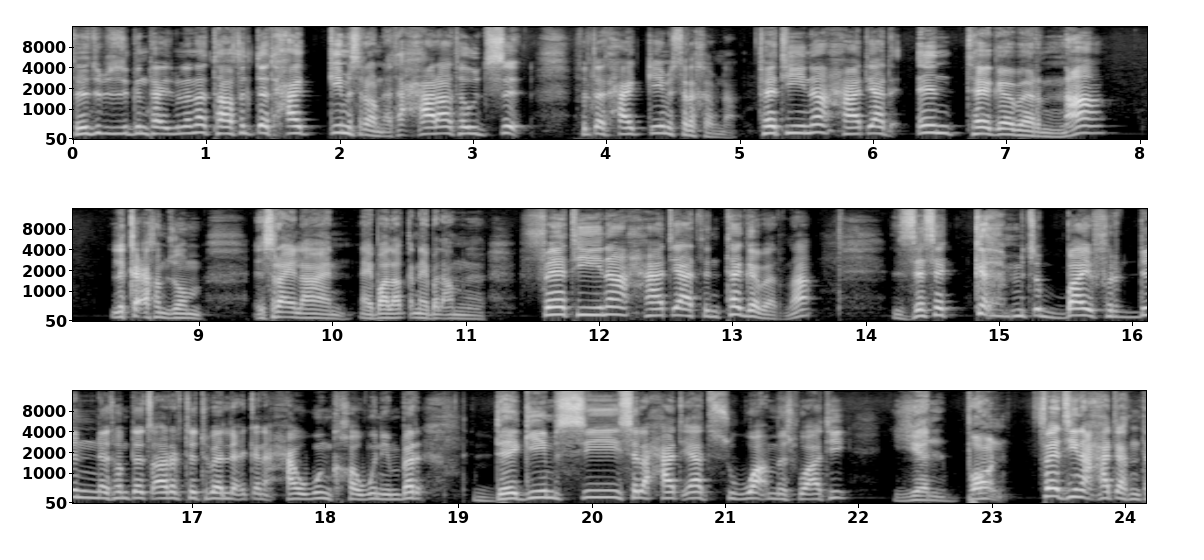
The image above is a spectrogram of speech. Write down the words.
ስለዚ ብዚ ግንታይ እዩ ዝብለና እታ ፍልጠት ሓቂ ምስ ረኸብና እታ ሓራ ተውፅእ ፍልጠት ሓቂ ምስ ረኸብና ፈቲና ሓጢኣት እንተገበርና ልክዕ ከምዞም እስራኤላውያን ናይ ባላቅ ናይ በልኣም ፈቲና ሓጢኣት እንተገበርና ዘሰክሕ ምፅባይ ፍርድን ነቶም ተፃረርቲ ትበልዕ ቅነ ሓውን ክኸውን እምበር ደጊምሲ ስለ ሓጢኣት ስዋእ መስዋእቲ የልቦን ፈቲና ሓጢኣት እንተ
